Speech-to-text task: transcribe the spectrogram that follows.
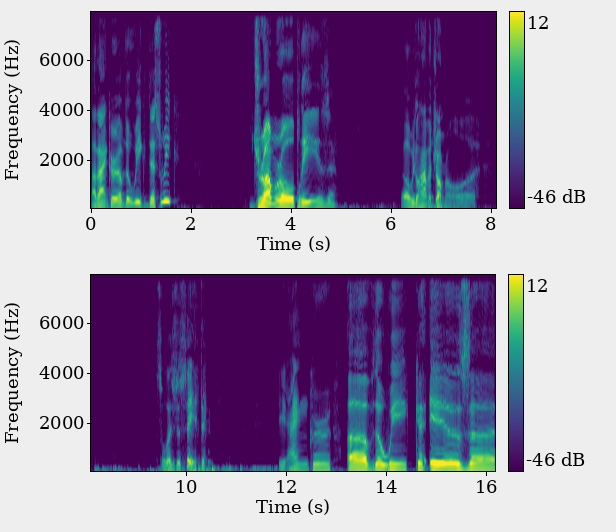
of Anchor of the Week this week? Drum roll, please. Oh, we don't have a drum roll. So let's just say it. The anchor of the week is uh,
